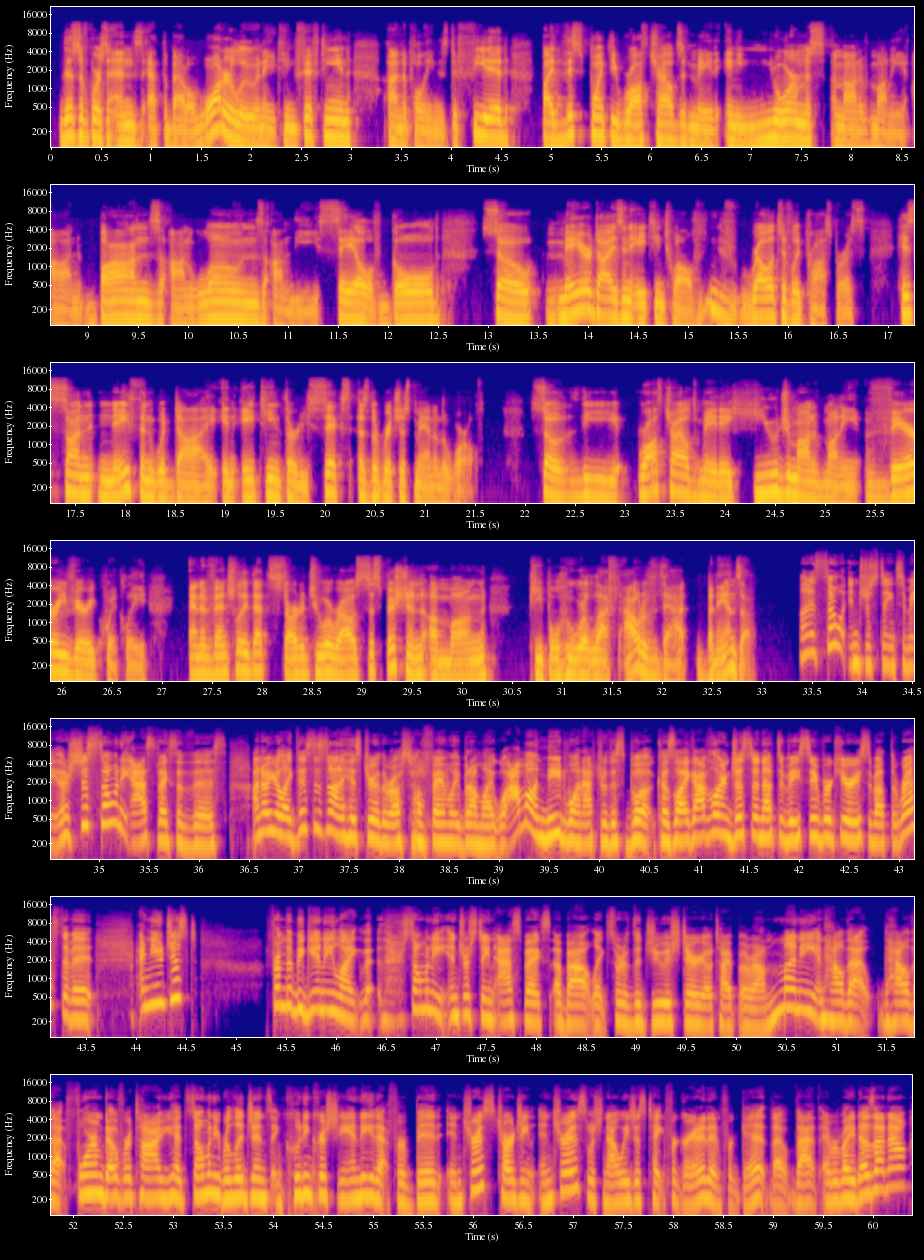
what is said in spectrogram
This, of course, ends at the Battle of Waterloo in 1815. Uh, Napoleon is defeated. By this point, the Rothschilds have made an enormous amount of money on bonds, on loans, on the sale of gold. So Mayer dies in 1812, relatively prosperous. His son Nathan would die in 1836 as the richest man in the world. So the Rothschilds made a huge amount of money very, very quickly. And eventually that started to arouse suspicion among people who were left out of that bonanza. And it's so interesting to me. There's just so many aspects of this. I know you're like, this is not a history of the Rothschild family, but I'm like, well, I'm gonna need one after this book because, like, I've learned just enough to be super curious about the rest of it. And you just, from the beginning, like, there's so many interesting aspects about, like, sort of the Jewish stereotype around money and how that how that formed over time. You had so many religions, including Christianity, that forbid interest, charging interest, which now we just take for granted and forget that that everybody does that now.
